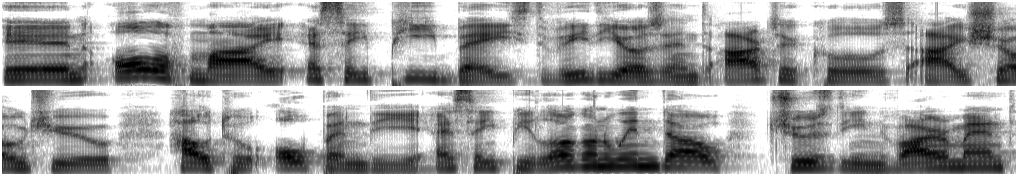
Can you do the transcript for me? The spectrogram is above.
In all of my SAP based videos and articles, I showed you how to open the SAP logon window, choose the environment,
